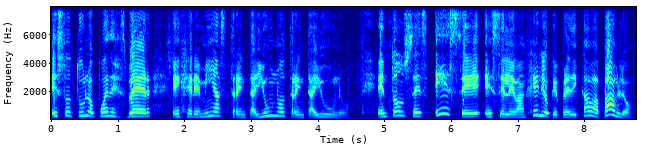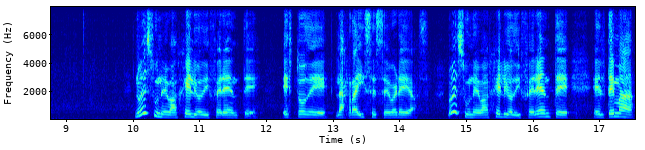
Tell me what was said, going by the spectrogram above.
Eso tú lo puedes ver en Jeremías 31, 31. Entonces, ese es el evangelio que predicaba Pablo. No es un evangelio diferente, esto de las raíces hebreas. No es un evangelio diferente el tema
